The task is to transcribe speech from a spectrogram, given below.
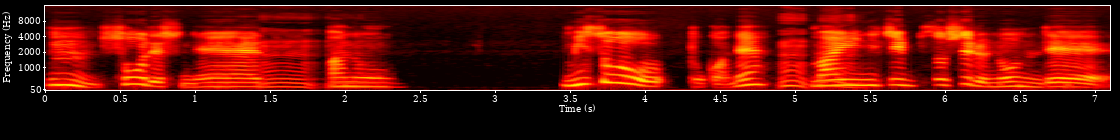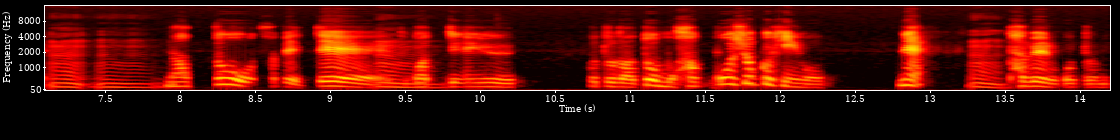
うん、そうですうね。んうあの、ん味噌とかね、うんうん毎日味噌汁飲んで、うんうん納豆を食べうてとかってんいうことだと、もう発酵食品をね、うん食べることに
